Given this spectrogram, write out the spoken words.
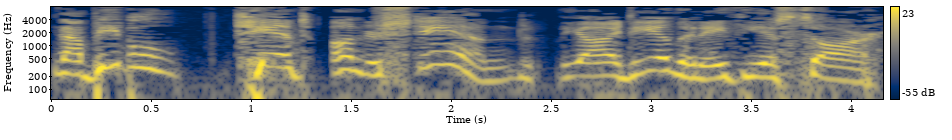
Now, people can't understand the idea that atheists are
